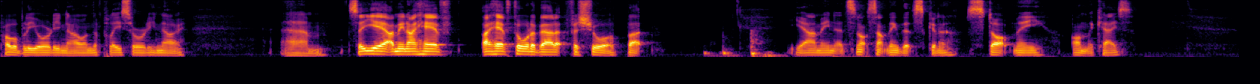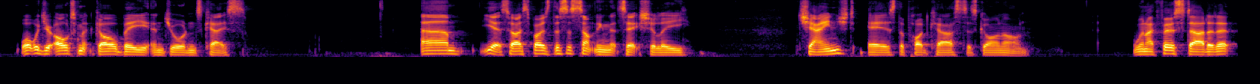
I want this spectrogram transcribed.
probably already know and the police already know. Um, so yeah, I mean, I have I have thought about it for sure, but yeah, I mean, it's not something that's going to stop me on the case. What would your ultimate goal be in Jordan's case? Um, yeah, so I suppose this is something that's actually changed as the podcast has gone on. When I first started it,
